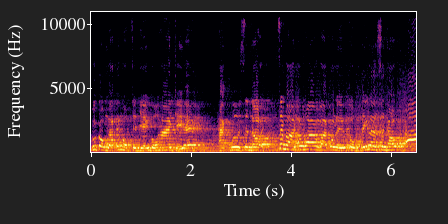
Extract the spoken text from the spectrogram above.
Cuối cùng là tiết mục trình diễn của hai chị em, Hạt mưa sinh đôi Xin mời cô Hoa và cô Liệu cùng tiến lên sân khấu à!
